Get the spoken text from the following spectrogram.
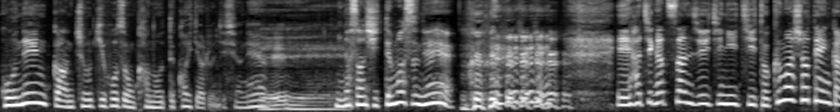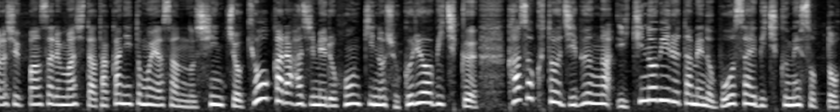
5年間長期保存可能って書いてあるんですよね。えー、皆さん知ってますね。えー、8月31日、徳間書店から出版されました高荷智也さんの新著、今日から始める本気の食料備蓄、家族と自分が生き延びるための防災備蓄メソッド。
